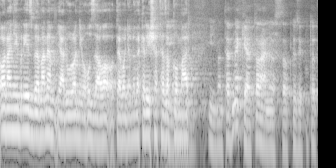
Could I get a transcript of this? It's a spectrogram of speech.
arányaiban nézve már nem járul annyira hozzá a te vagy a növekedésedhez, akkor már Így van, tehát meg kell találni azt a középutat.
